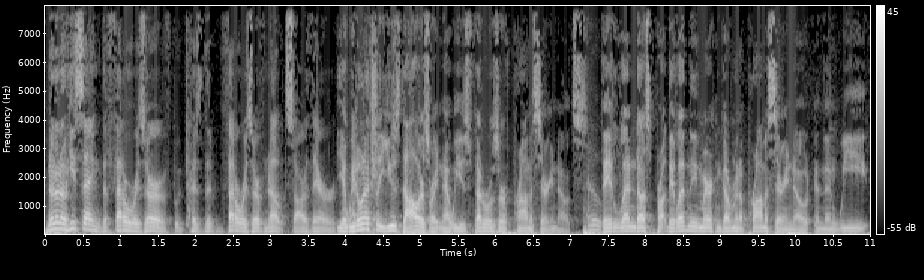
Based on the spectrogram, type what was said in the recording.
No, no, no. He's saying the Federal Reserve because the Federal Reserve notes are their. yeah, we don't actually use dollars right now. We use Federal Reserve promissory notes. Oh. They lend us. Pro- they lend the American government a promissory note, and then we.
